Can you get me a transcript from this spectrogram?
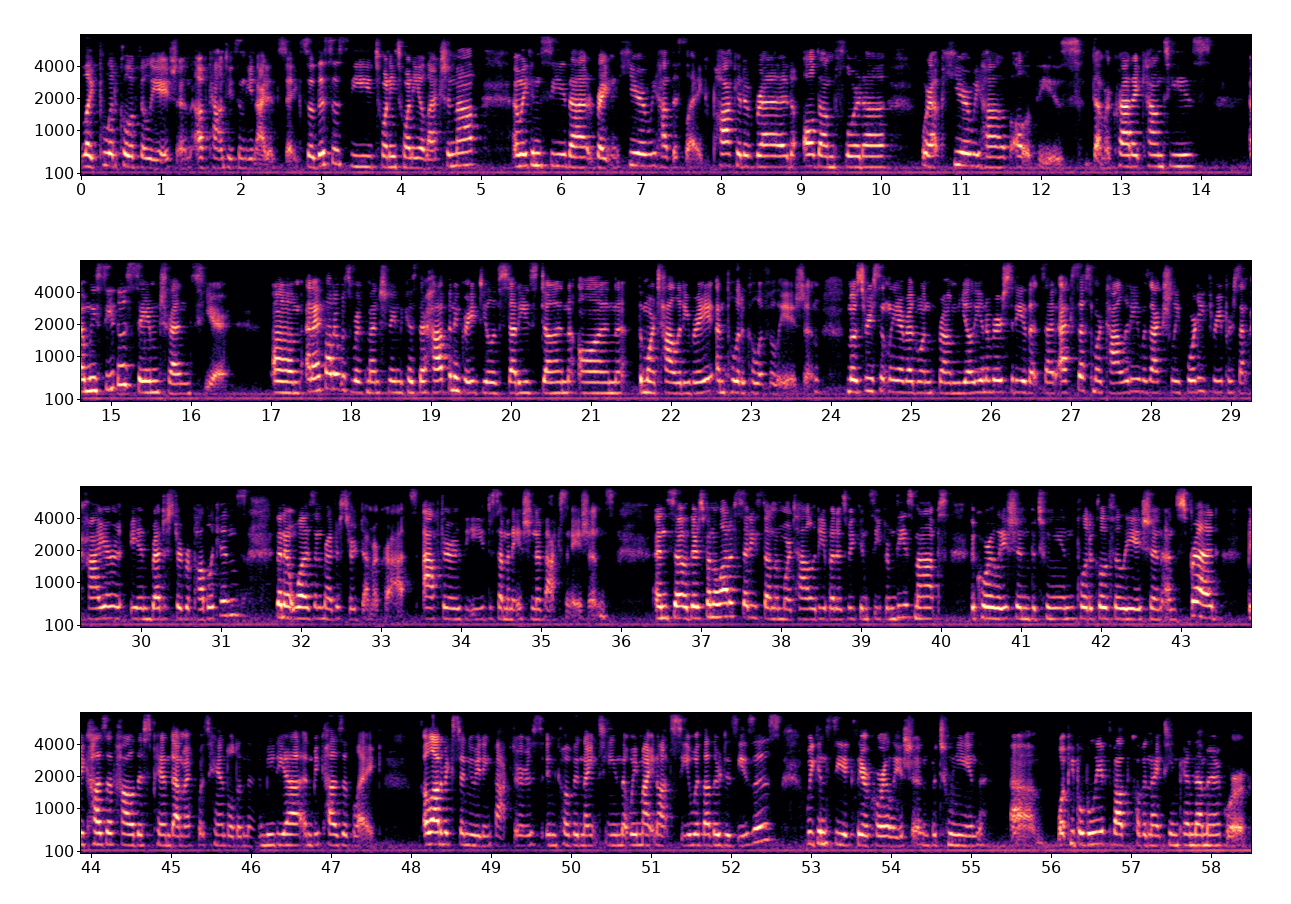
like political affiliation of counties in the United States. So this is the 2020 election map, and we can see that right in here we have this like pocket of red all down Florida. Where up here we have all of these Democratic counties, and we see those same trends here. Um, and I thought it was worth mentioning because there have been a great deal of studies done on the mortality rate and political affiliation. Most recently, I read one from Yale University that said excess mortality was actually 43% higher in registered Republicans than it was in registered Democrats after the dissemination of vaccinations. And so there's been a lot of studies done on mortality, but as we can see from these maps, the correlation between political affiliation and spread because of how this pandemic was handled in the media and because of like a lot of extenuating factors in COVID 19 that we might not see with other diseases, we can see a clear correlation between um, what people believed about the COVID 19 pandemic or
